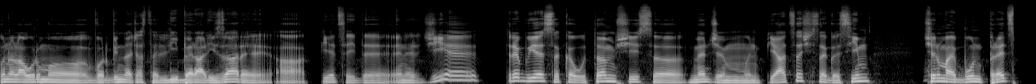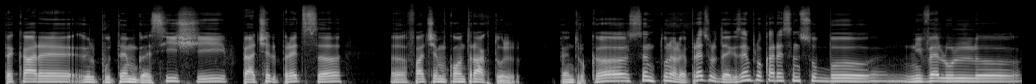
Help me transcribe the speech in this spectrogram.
până la urmă vorbim de această liberalizare a pieței de energie, trebuie să căutăm și să mergem în piață și să găsim cel mai bun preț pe care îl putem găsi și pe acel preț să uh, facem contractul. Pentru că sunt unele prețuri, de exemplu, care sunt sub uh, nivelul uh,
